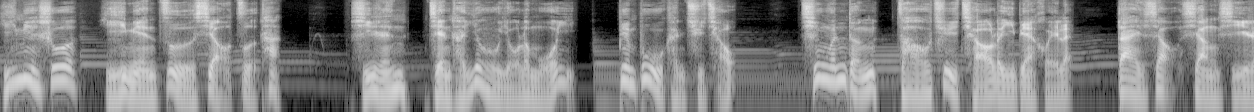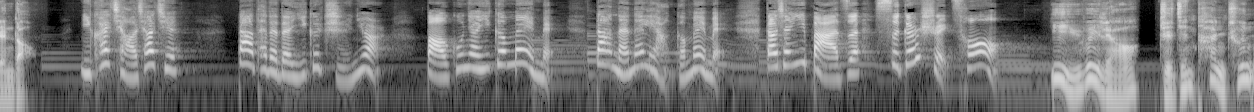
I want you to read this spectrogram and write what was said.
一面说，一面自笑自叹。袭人见他又有了魔意，便不肯去瞧。晴雯等早去瞧了一遍回来，带笑向袭人道：“你快瞧瞧去，大太太的一个侄女儿，宝姑娘一个妹妹，大奶奶两个妹妹，倒像一把子四根水葱。”一语未了，只见探春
